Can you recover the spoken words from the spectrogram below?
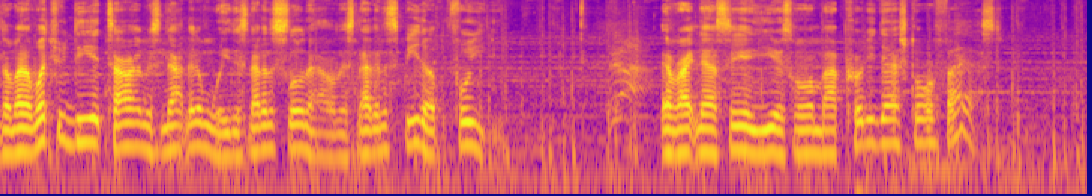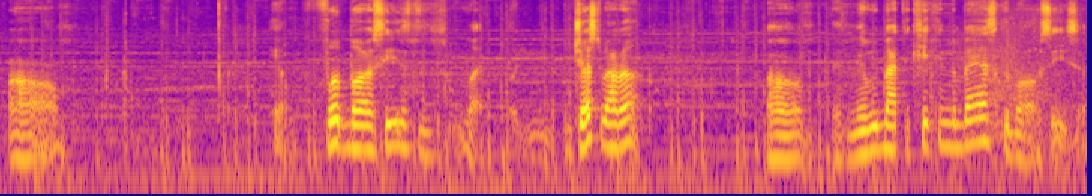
No matter what you did, time is not gonna wait. It's not gonna slow down. It's not gonna speed up for you. And right now, seeing year is going by pretty dash going fast. Um, you know, football season is what just about up. Um, and then we about to kick in the basketball season.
